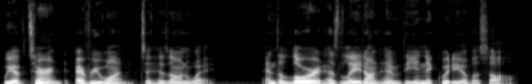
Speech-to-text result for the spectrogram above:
We have turned every one to his own way, and the Lord has laid on him the iniquity of us all.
